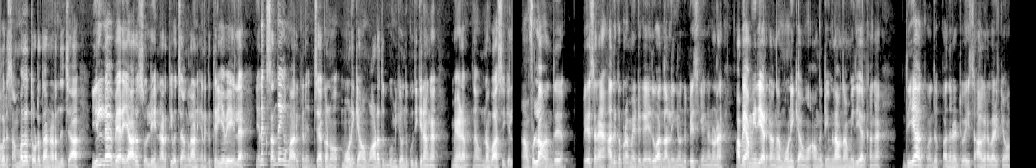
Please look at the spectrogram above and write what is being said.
அவர் சம்மதத்தோடு தான் நடந்துச்சா? இல்லை வேற யாரும் சொல்லி நடத்தி வச்சாங்களான்னு எனக்கு தெரியவே இல்லை. எனக்கு சந்தேகமாக இருக்குன்னு ஜெகனும் மோனிகாவும் வானத்துக்கு பூமிக்கு வந்து குதிக்கிறாங்க. மேடம் நான் இன்னும் வாசிக்கல. நான் ஃபுல்லாக வந்து பேசுகிறேன் அதுக்கப்புறமேட்டுக்கு எதுவாக இருந்தாலும் நீங்கள் வந்து பேசிக்கங்கன்னு அப்படியே அமைதியாக இருக்காங்க. மோனிகாவும் அவங்க டீம்லாம் வந்து அமைதியாக இருக்காங்க. தியாவுக்கு வந்து பதினெட்டு வயசு ஆகிற வரைக்கும்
